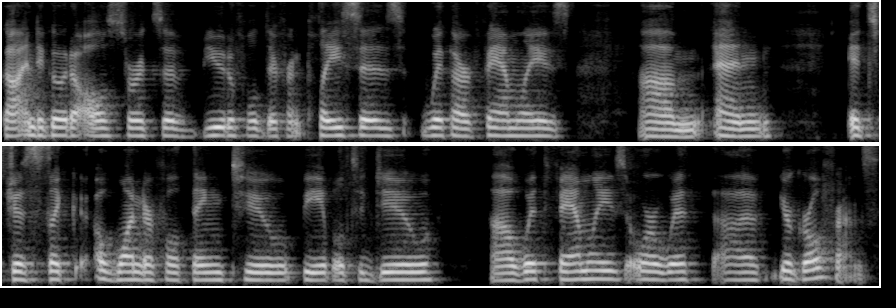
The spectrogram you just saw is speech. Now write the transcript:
gotten to go to all sorts of beautiful different places with our families. Um, and it's just like a wonderful thing to be able to do uh, with families or with uh, your girlfriends.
